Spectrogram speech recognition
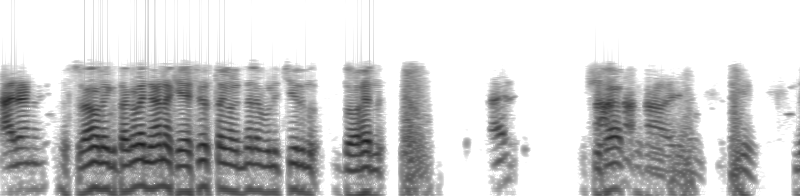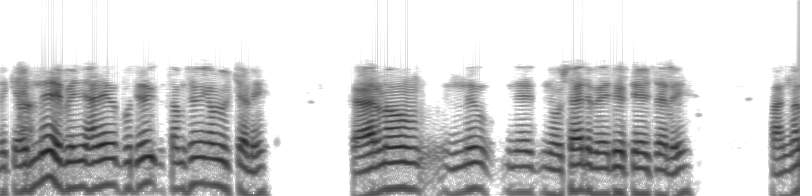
ആരാണ്? അസ്സാം വലൈക്കും തങ്ങളെ ഞാനാ കെ സി എസ് തങ്ങൾ ഇന്നലെ വിളിച്ചിരുന്നു ദോഹന് ഇതൊക്കെ ഇന്ന് ഞാൻ പുതിയ സംശയം ഞാൻ വിളിച്ചാണ്. കാരണം ഇന്ന് പിന്നെ നൗഷാദിന്റെ പേര് കിട്ടിയ വെച്ചാൽ തങ്ങൾ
